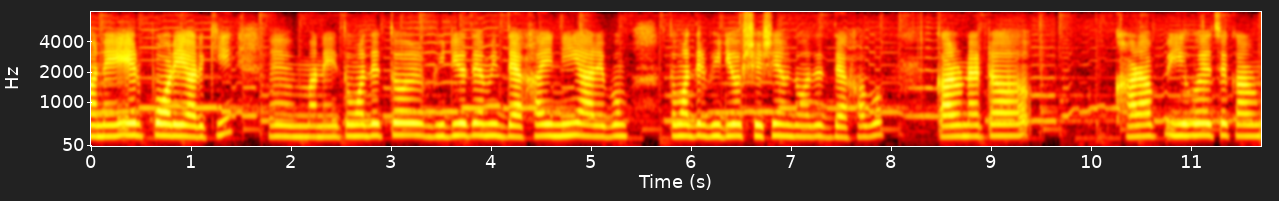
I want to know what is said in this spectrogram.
মানে এর পরে আর কি মানে তোমাদের তো ভিডিওতে আমি দেখাইনি, আর এবং তোমাদের ভিডিও শেষে আমি তোমাদের দেখাবো। কারণ একটা খারাপ ই হয়েছে, কারণ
